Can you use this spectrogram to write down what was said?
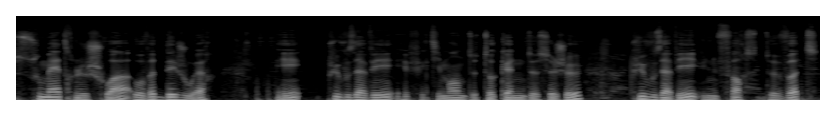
soumettre le choix au vote des joueurs. Et plus vous avez effectivement de tokens de ce jeu, plus vous avez une force de vote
